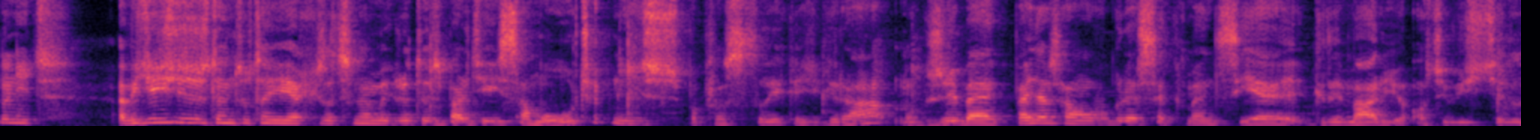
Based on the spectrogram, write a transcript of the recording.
No nic. A widzieliście, że ten tutaj, jak zaczynamy grę, to jest bardziej samouczek niż po prostu jakaś gra? No grzybek. Pamiętam samą w ogóle sekwencję gry Mario. Oczywiście do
